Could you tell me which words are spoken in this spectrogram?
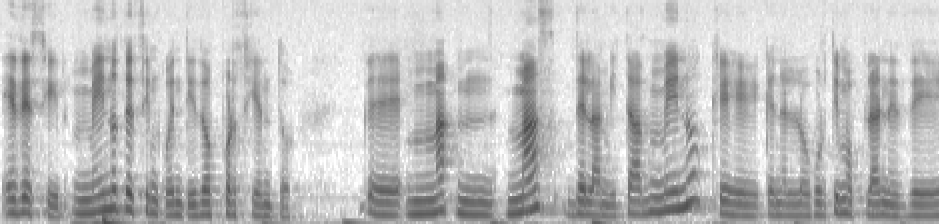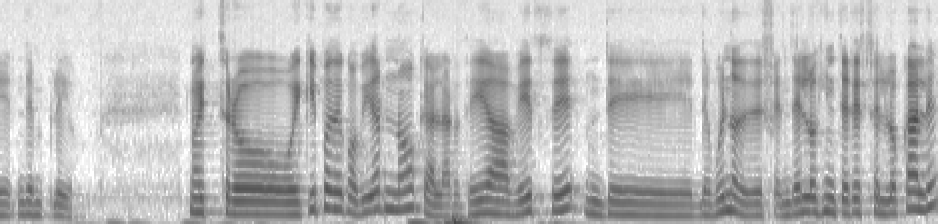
Es decir, menos del 52%. Eh, mm, más, de la mitad menos que, en los últimos planes de, empleo. Nuestro equipo de gobierno, que alardea a veces de, bueno, de defender los intereses locales,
